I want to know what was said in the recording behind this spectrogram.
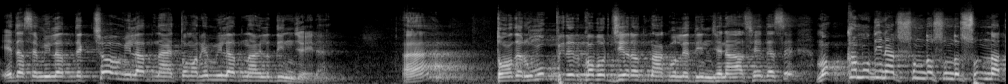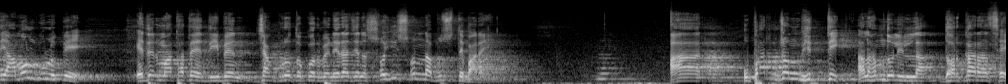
এদেশে মিলাদ দেখছ? মিলাদ নাই, তোমাকে মিলাদ না হলে দিন যায় না। হ্যাঁ? তোমাদের উমুক পীরের কবর জিয়ারত না করলে দিন যে না। আছে দেশে মক্কা, মদিনার সুন্দর সুন্দর সুন্নাতি আমলগুলোকে এদের মাথাতে দিবেন, জাগ্রত করবেন। এরা যেন সহি সন্না বুঝতে পারে। আর উপার্জন ভিত্তিক, আলহামদুলিল্লাহ, দরকার আছে।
